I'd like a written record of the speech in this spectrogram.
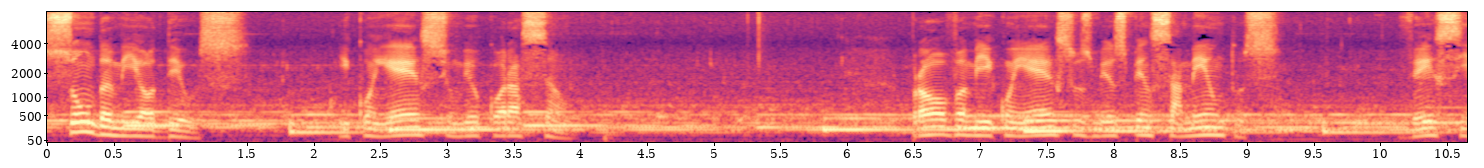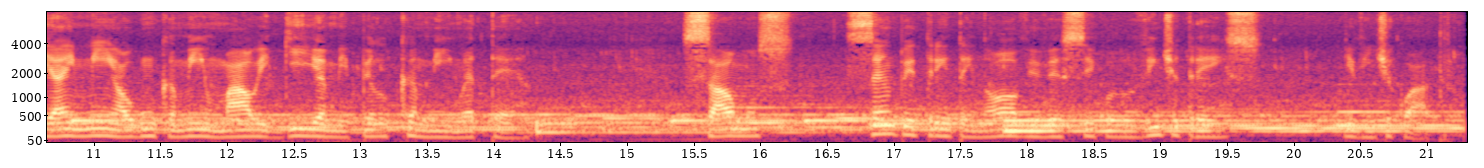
Sonda-me, ó Deus, e conhece o meu coração. Prova-me e conhece os meus pensamentos Vê se há em mim algum caminho mau e guia-me pelo caminho eterno. Salmos 139, versículo 23 e 24.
